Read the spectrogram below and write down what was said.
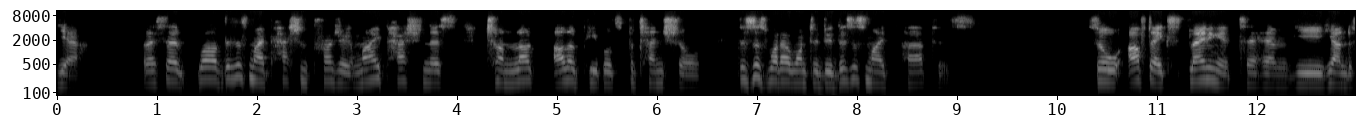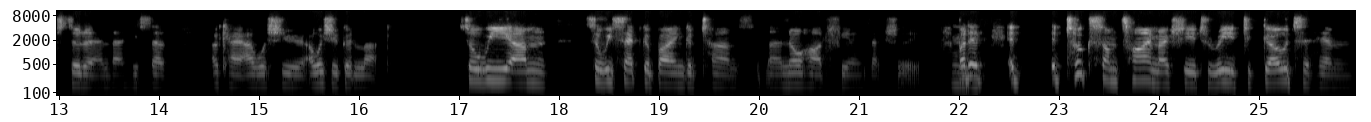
yeah. But I said, well, this is my passion project. My passion is to unlock other people's potential. This is what I want to do. This is my purpose. So after explaining it to him, he he understood it, and then he said, "Okay, I wish you I wish you good luck." So we um so we said goodbye in good terms, uh, no hard feelings actually. Mm. But it it it took some time actually to read to go to him,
